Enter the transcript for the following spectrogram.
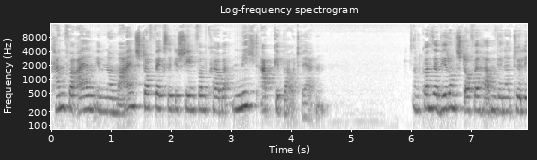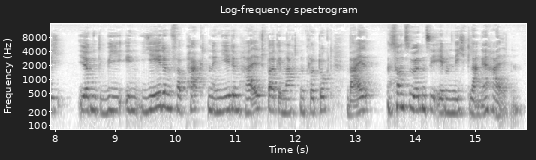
kann vor allem im normalen Stoffwechselgeschehen vom Körper nicht abgebaut werden. Und Konservierungsstoffe haben wir natürlich irgendwie in jedem verpackten, in jedem haltbar gemachten Produkt, weil sonst würden sie eben nicht lange halten.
